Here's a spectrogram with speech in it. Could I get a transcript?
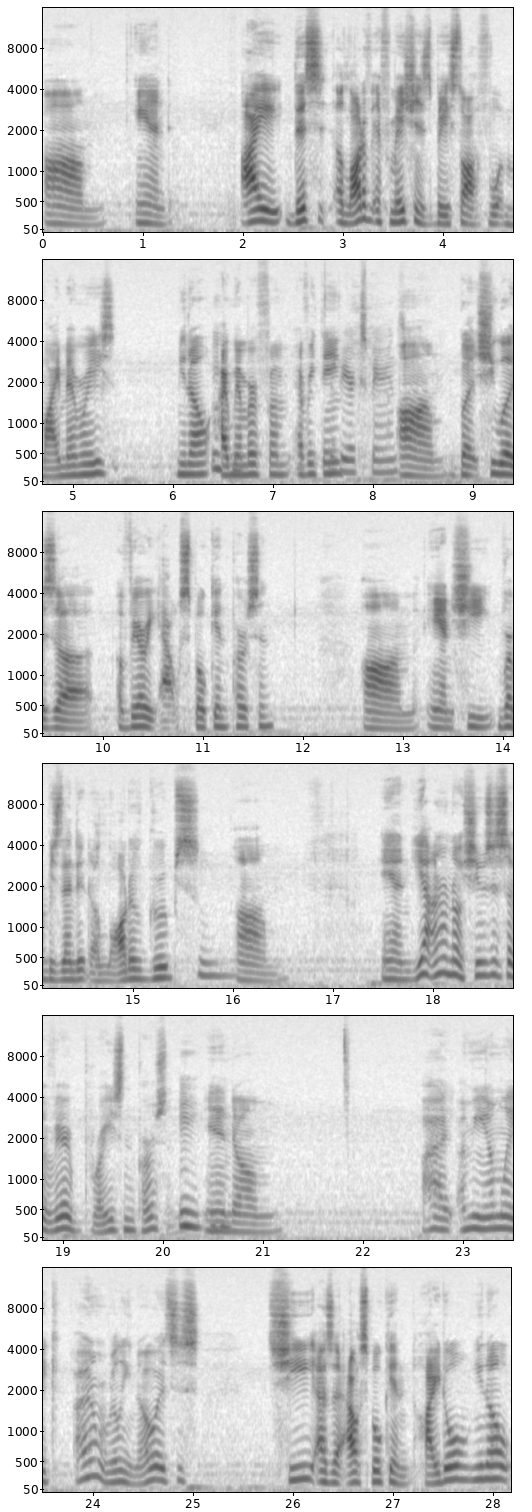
Um, and I this a lot of information is based off what my memories, you know, I Mhm. remember from of everything. your experience. Um, but she was uh, a very outspoken person. Um, and she represented a lot of groups. Mm. Um, and yeah, I don't know. She was just a very brazen person. Mm, And um, I I mean, I'm like, I don't really know. It's just she as an outspoken idol, you know,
